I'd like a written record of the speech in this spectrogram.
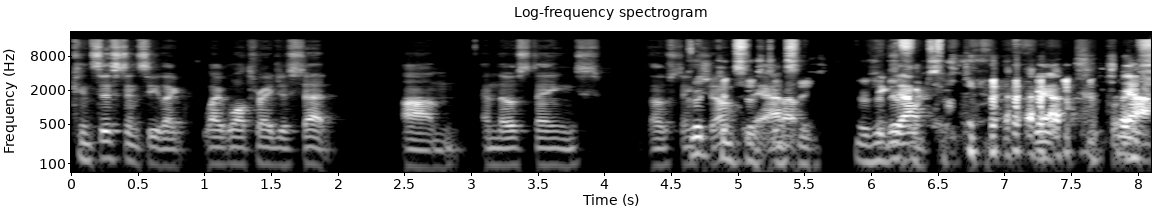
consistency, like like Walter Ray just said, um, and those things, those things good show. They consistency there's a Exactly. difference Yeah, yeah,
